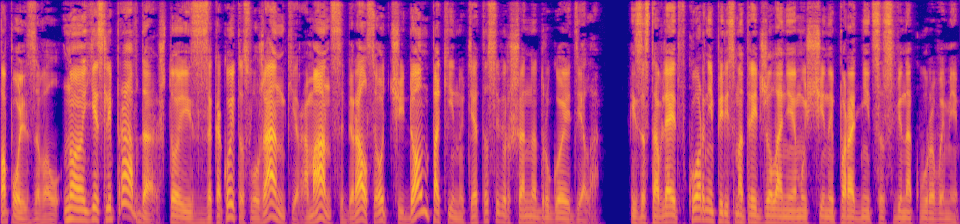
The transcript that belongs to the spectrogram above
попользовал. Но если правда, что из-за какой-то служанки Роман собирался отчий дом покинуть, это совершенно другое дело. И заставляет в корне пересмотреть желание мужчины породниться с Винокуровыми.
